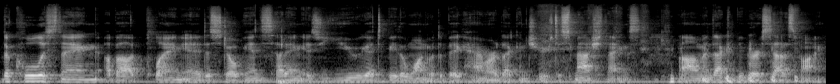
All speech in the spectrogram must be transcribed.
the coolest thing about playing in a dystopian setting is you get to be the one with the big hammer that can choose to smash things, um, and that can be very satisfying.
